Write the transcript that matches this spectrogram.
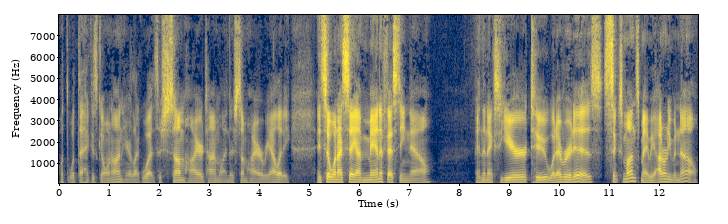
What what the heck is going on here? Like what? There's some higher timeline. There's some higher reality. And so when I say I'm manifesting now, in the next year, two, whatever it is, six months maybe, I don't even know.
